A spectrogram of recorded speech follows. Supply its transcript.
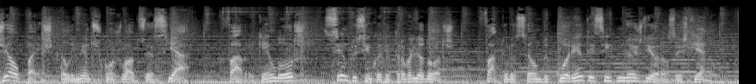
Gel Peixe Alimentos Congelados S.A. Fábrica em Louros, 150 trabalhadores. Faturação de 45 milhões de euros este ano.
